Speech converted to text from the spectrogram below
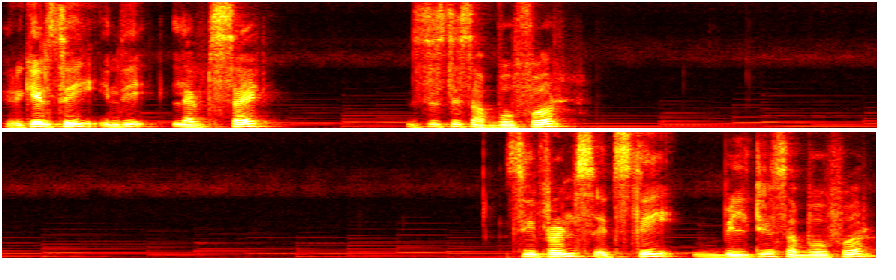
You can see in the left side this is the subwoofer see friends it's the built-in subwoofer.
